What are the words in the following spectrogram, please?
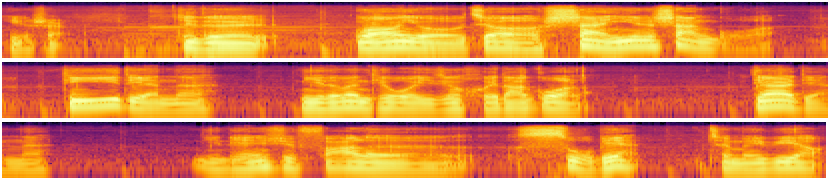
一个事儿，这个。网友叫善因善果，第一点呢，你的问题我已经回答过了。第二点呢，你连续发了四五遍，这没必要，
